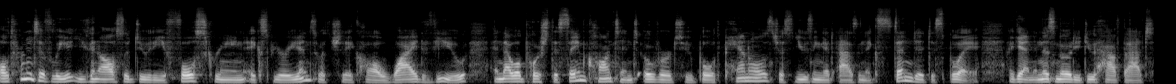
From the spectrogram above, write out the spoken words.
Alternatively, you can also do the full screen experience, which they call wide view, and that will push the same content over to both panels, just using it as an extended display. Again, in this mode, you do have that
